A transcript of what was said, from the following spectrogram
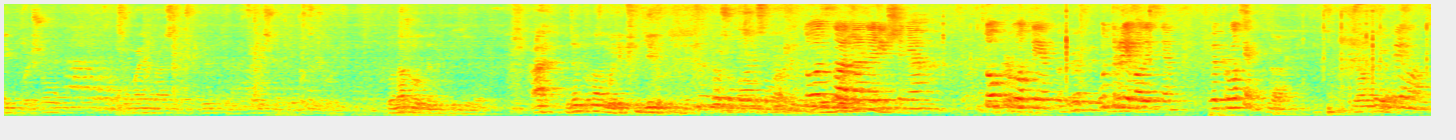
рік пройшов, ще маємо далі це рішення про процедуру. Нашого будемо ліквідувати. А? Будемо по нашому ліквідувати. Прошу проголосувати. Хто за дане рішення? Хто проти? Утрималися? Ви проти? Утрималися.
